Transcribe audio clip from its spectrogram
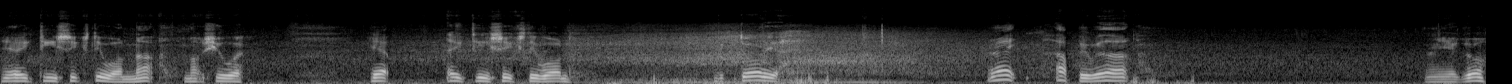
Yeah, 1861 that, I'm not sure. Yep, 1861 Victoria. Right, happy with that. There you go.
